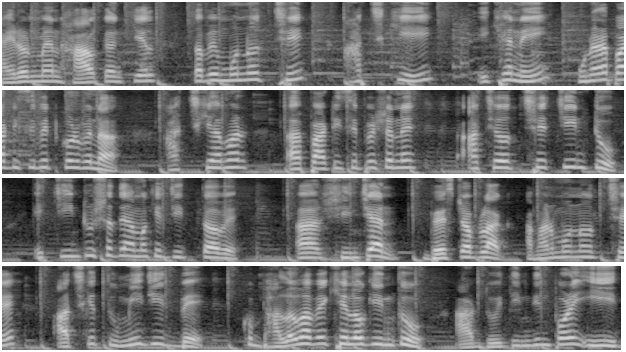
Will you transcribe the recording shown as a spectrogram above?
Iron Man Hulk uncle তবে মনে হচ্ছে আজকে এখানে ওনারা পার্টিসিপেট করবে না। আজকে আমার পার্টিসিপেশনে আছে হচ্ছে চিন্টু। এই চিন্টুর সাথে আমাকে জিততে হবে। আর সিনচান বেস্ট অফ লাক আমার মনে হচ্ছে আজকে তুমিই জিতবে। খুব ভালোভাবে খেলো কিন্তু। আর দুই তিন দিন পরে ঈদ।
